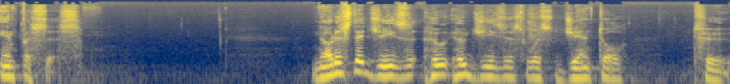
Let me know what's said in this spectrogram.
emphasis. Notice that Jesus, who, who Jesus was gentle to.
